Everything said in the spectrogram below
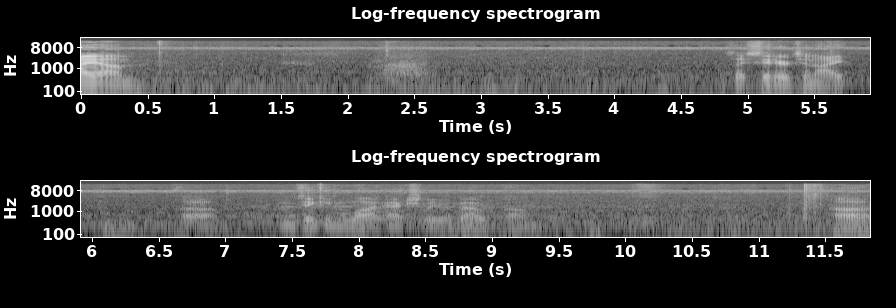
I um as I sit here tonight, uh, I'm thinking a lot actually about um, uh,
